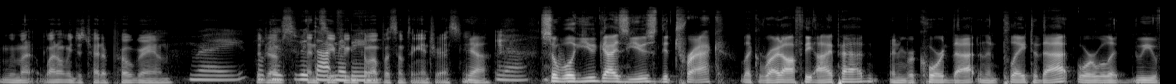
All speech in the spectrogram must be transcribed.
we might. Why don't we just try to program Right. the Because drums we and thought see if maybe. we can come up with something interesting? Yeah. yeah. So will you guys use the track like right off the iPad and record that and then play to that, or will it will you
